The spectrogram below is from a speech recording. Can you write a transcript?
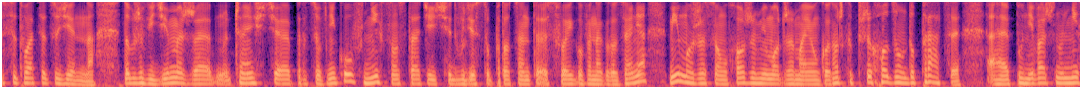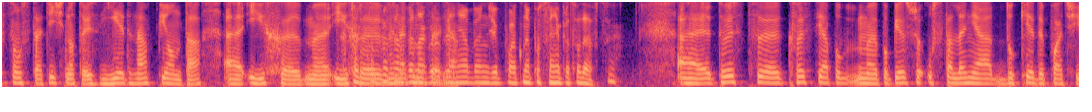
sytuacja codzienna. Dobrze widzimy, że część pracowników nie chcą stracić 20% swojego wynagrodzenia, mimo że są chorzy, mimo że mają gorączkę, przychodzą do pracy, e, ponieważ no, nie chcą stracić, no to jest jedna piąta e, ich, ich to 100% wynagrodzenia. wynagrodzenia będzie płatne po stronie pracodawcy? E, to jest kwestia po, po pierwsze ustalenia, do kiedy płaci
